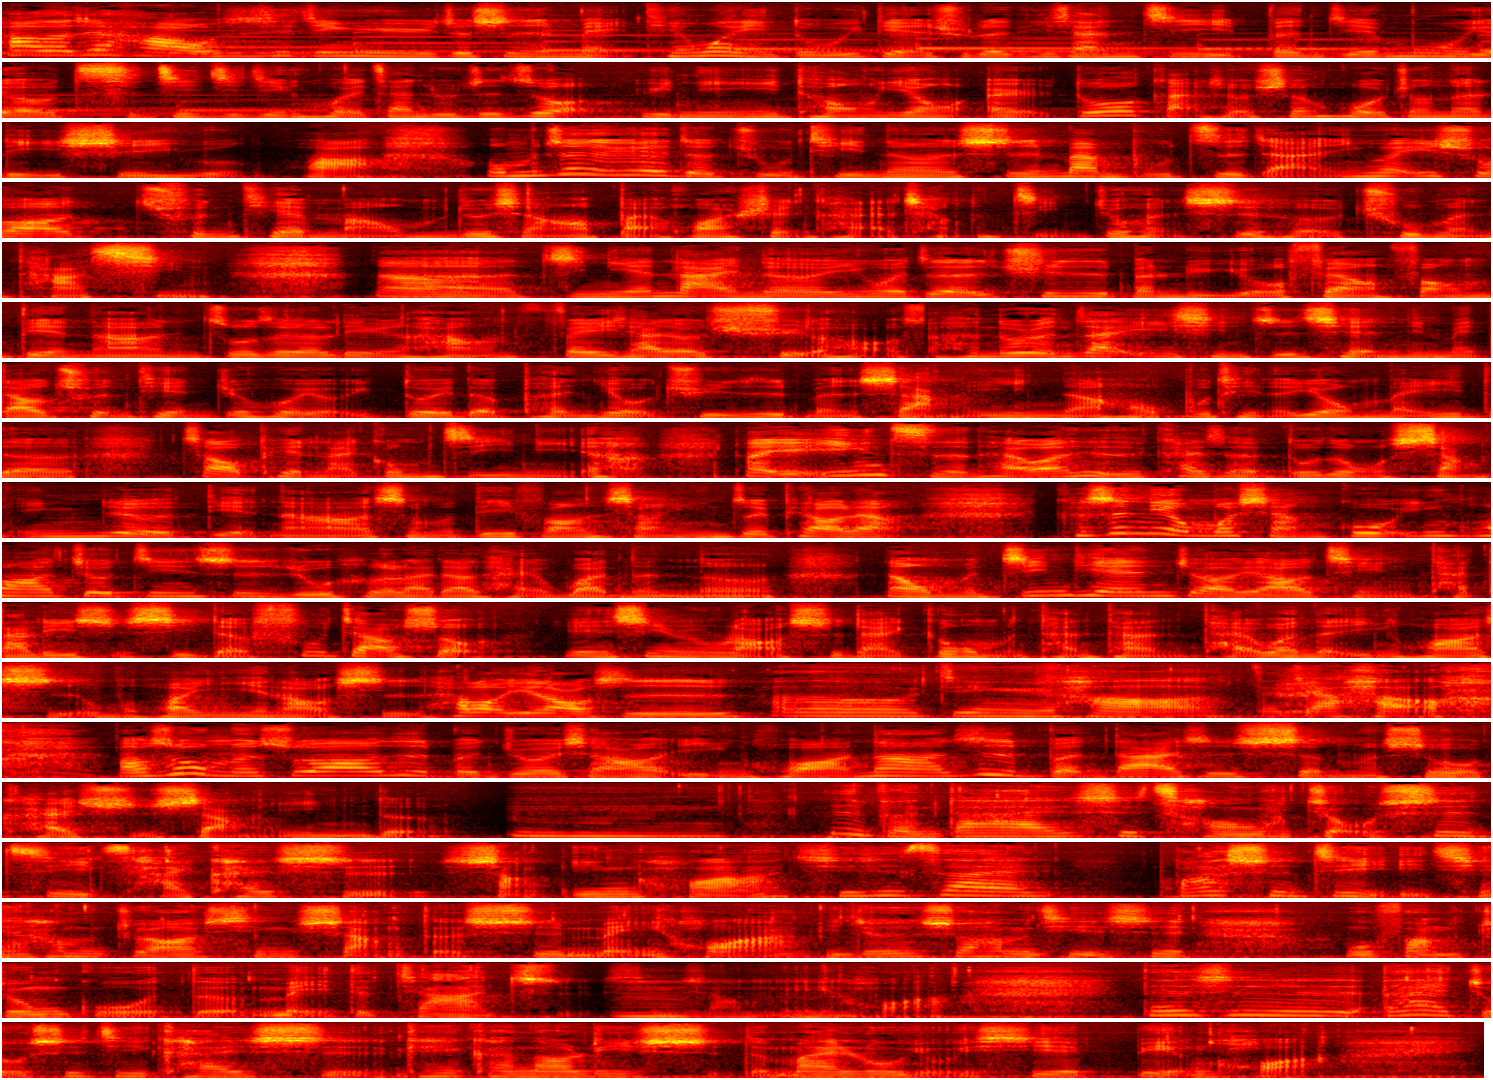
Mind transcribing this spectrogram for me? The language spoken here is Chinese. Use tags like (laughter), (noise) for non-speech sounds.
Hello，大家好，我是谢金鱼，这是每天为你读一点书的第三季。本节目由慈济基金会赞助制作，与您一同用耳朵感受生活中的历史与文化。我们这个月的主题呢是漫步自然，因为一说到春天嘛，我们就想要百花盛开的场景，就很适合出门踏青。那几年来呢，因为这去日本旅游非常方便啊，你坐这个联航飞一下就去了哈。很多人在疫情之前，你每到春天就会有一堆的朋友去日本赏樱，然后不停的用美丽的照片来攻击你啊。那也因此呢，台湾其实开始很多这种赏樱热点啊，什么地方赏樱最漂亮？可是你有没有想过，樱花究竟是如何来到台湾的呢？那我们今天就要邀请台大历史系的副教授严信如老师来跟我们谈谈台湾的樱花史。我们欢迎严老师。Hello，严老师。Hello，金宇好，大家好。老师，我们说到日本就会想到樱花，那日本大概是什么时候开始赏樱的？嗯，日本大概是从九世纪才开始赏樱花。其实，在八世纪以前，他们主要欣赏的是梅花，也就是说，他们其实是模仿中国的美的价值，欣赏梅花。但是，大概九世纪开始，可以看到历史的脉络有一些变化。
